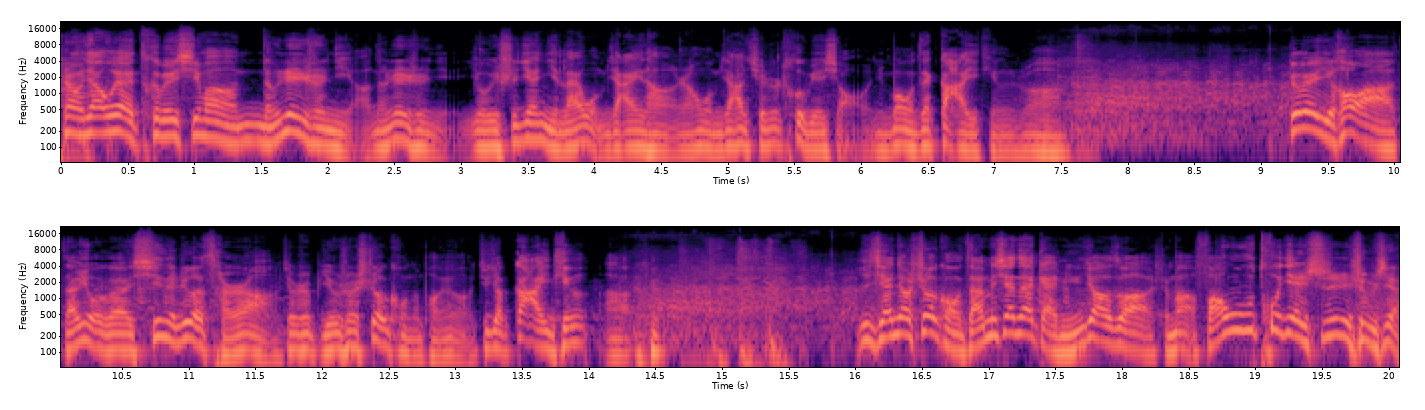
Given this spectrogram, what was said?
上我家我也特别希望能认识你啊，能认识你，有时间你来我们家一趟，然后我们家其实特别小，你帮我再尬一厅是吧？各位以后啊，咱有个新的热词儿啊，就是比如说社恐的朋友，就叫尬一听啊。以前叫社恐，咱们现在改名叫做什么？房屋拓建师是不是？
